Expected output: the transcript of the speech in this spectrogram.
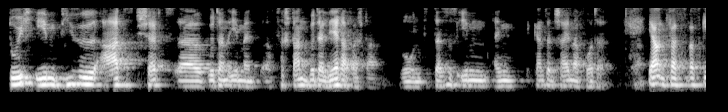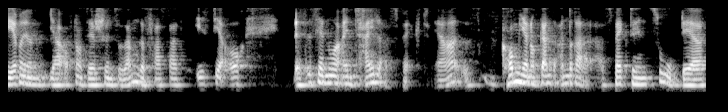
durch eben diese Art des Geschäfts äh, wird dann eben äh, verstanden, wird der Lehrer verstanden. Und das ist eben ein ganz entscheidender Vorteil. Ja, und was, was Gerion ja auch noch sehr schön zusammengefasst hat, ist ja auch, das ist ja nur ein Teilaspekt. Ja, es kommen ja noch ganz andere Aspekte hinzu. Der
